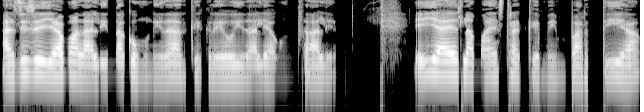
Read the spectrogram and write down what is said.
Así se llama la linda comunidad que creó Idalia González. Ella es la maestra que me impartía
